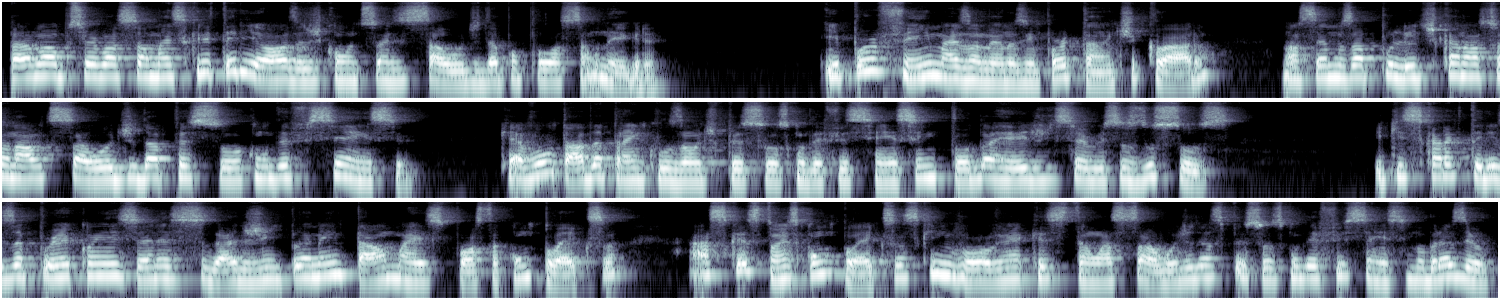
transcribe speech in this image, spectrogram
para uma observação mais criteriosa de condições de saúde da população negra. E por fim, mais ou menos importante, claro, nós temos a Política Nacional de Saúde da Pessoa com Deficiência, que é voltada para a inclusão de pessoas com deficiência em toda a rede de serviços do SUS, e que se caracteriza por reconhecer a necessidade de implementar uma resposta complexa às questões complexas que envolvem a questão à saúde das pessoas com deficiência no Brasil.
